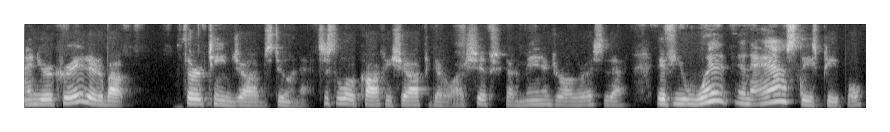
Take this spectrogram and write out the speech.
and you created about 13 jobs doing that. It's just a little coffee shop. You got a lot of shifts, you got a manager, all the rest of that. If you went and asked these people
